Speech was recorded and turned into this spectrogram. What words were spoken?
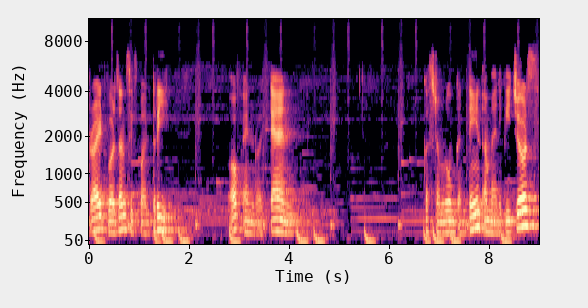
Droid version 6.3 of Android 10 custom ROM contain a many features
